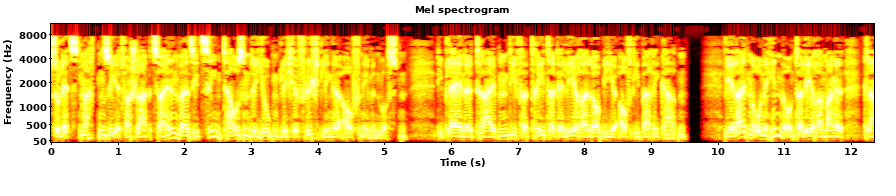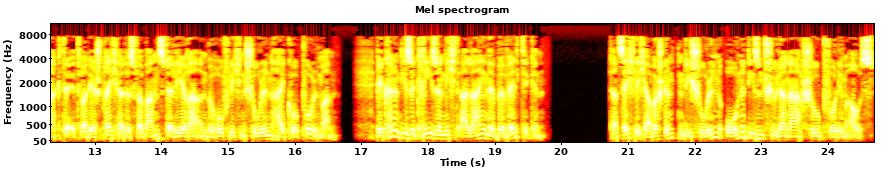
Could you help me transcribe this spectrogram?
Zuletzt machten sie etwa Schlagzeilen, weil sie Zehntausende jugendliche Flüchtlinge aufnehmen mussten. Die Pläne treiben die Vertreter der Lehrerlobby auf die Barrikaden. Wir leiden ohnehin unter Lehrermangel, klagte etwa der Sprecher des Verbands der Lehrer an beruflichen Schulen Heiko Pohlmann. Wir können diese Krise nicht alleine bewältigen. Tatsächlich aber stünden die Schulen ohne diesen Schülernachschub vor dem Aus.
